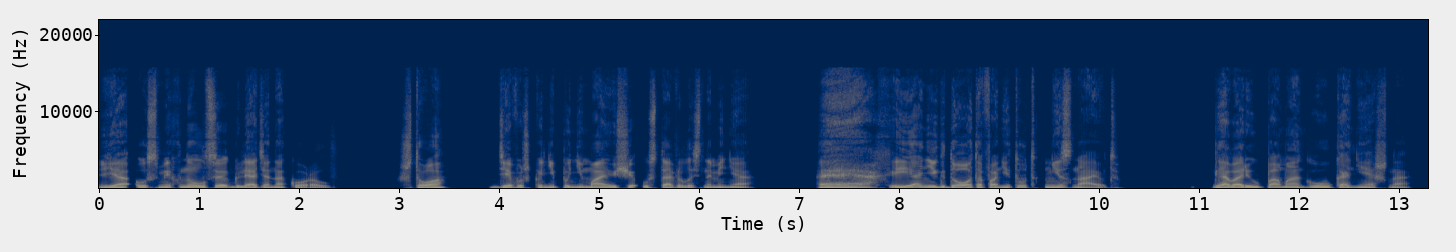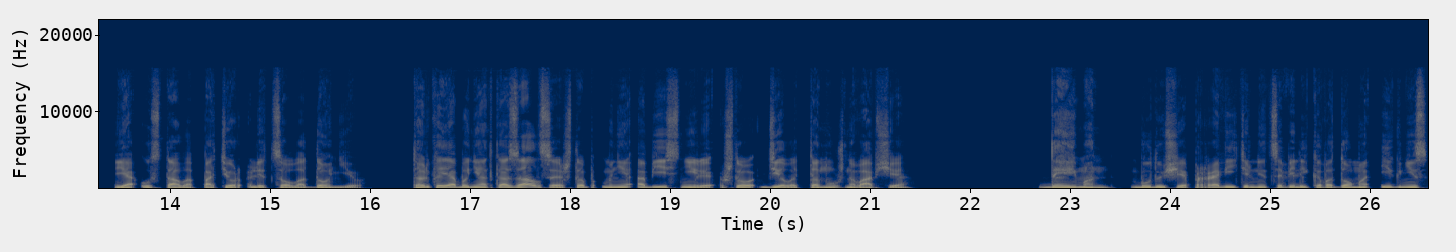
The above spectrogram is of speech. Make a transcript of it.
Я усмехнулся, глядя на Корал. «Что?» Девушка непонимающе уставилась на меня. «Эх, и анекдотов они тут не знают». «Говорю, помогу, конечно». Я устало потер лицо ладонью. «Только я бы не отказался, чтоб мне объяснили, что делать-то нужно вообще». Деймон будущая правительница великого дома Игнис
